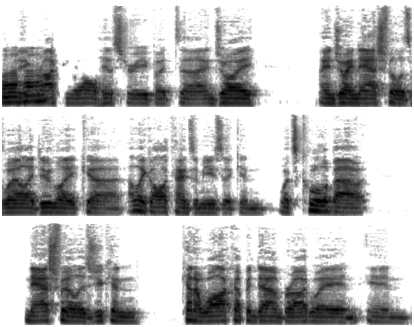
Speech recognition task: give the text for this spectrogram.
uh-huh. big rock and roll history. But uh, I enjoy I enjoy Nashville as well. I do like uh, I like all kinds of music. And what's cool about Nashville is you can kind of walk up and down Broadway, and in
